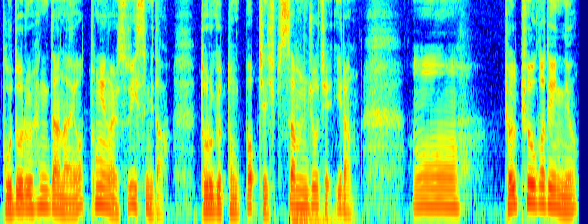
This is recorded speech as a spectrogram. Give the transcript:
보도를 횡단하여 통행할 수 있습니다. 도로교통법 제13조 제1항. 어... 별표가 돼 있네요.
